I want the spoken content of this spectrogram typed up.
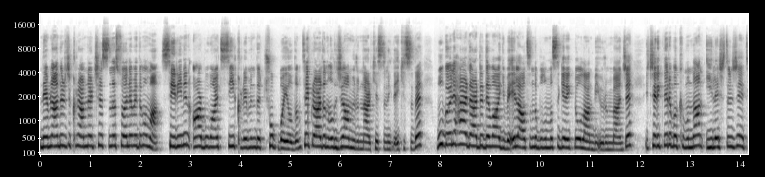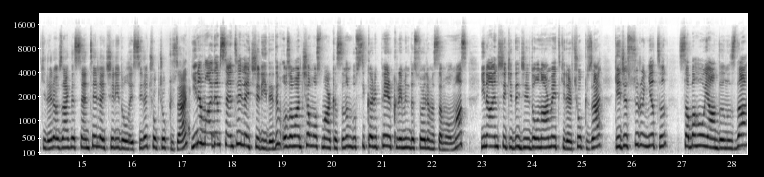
nemlendirici kremler içerisinde söylemedim ama serinin Arbu White C kremini de çok bayıldım. Tekrardan alacağım ürünler kesinlikle ikisi de. Bu böyle her derde deva gibi el altında bulunması gerekli olan bir ürün bence. İçerikleri bakımından iyileştirici etkileri özellikle Centella içeriği dolayısıyla çok çok güzel. Yine madem Centella içeriği dedim o zaman Chamos markasının bu Sika Repair kremini de söylemesem olmaz. Yine aynı şekilde cilde onarma etkileri çok güzel. Gece sürün yatın Sabaha uyandığınızda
